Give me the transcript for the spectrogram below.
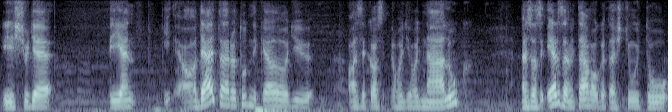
És ugye ilyen a Deltáról tudni kell, hogy azok az, hogy, hogy náluk ez az érzelmi támogatást nyújtó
